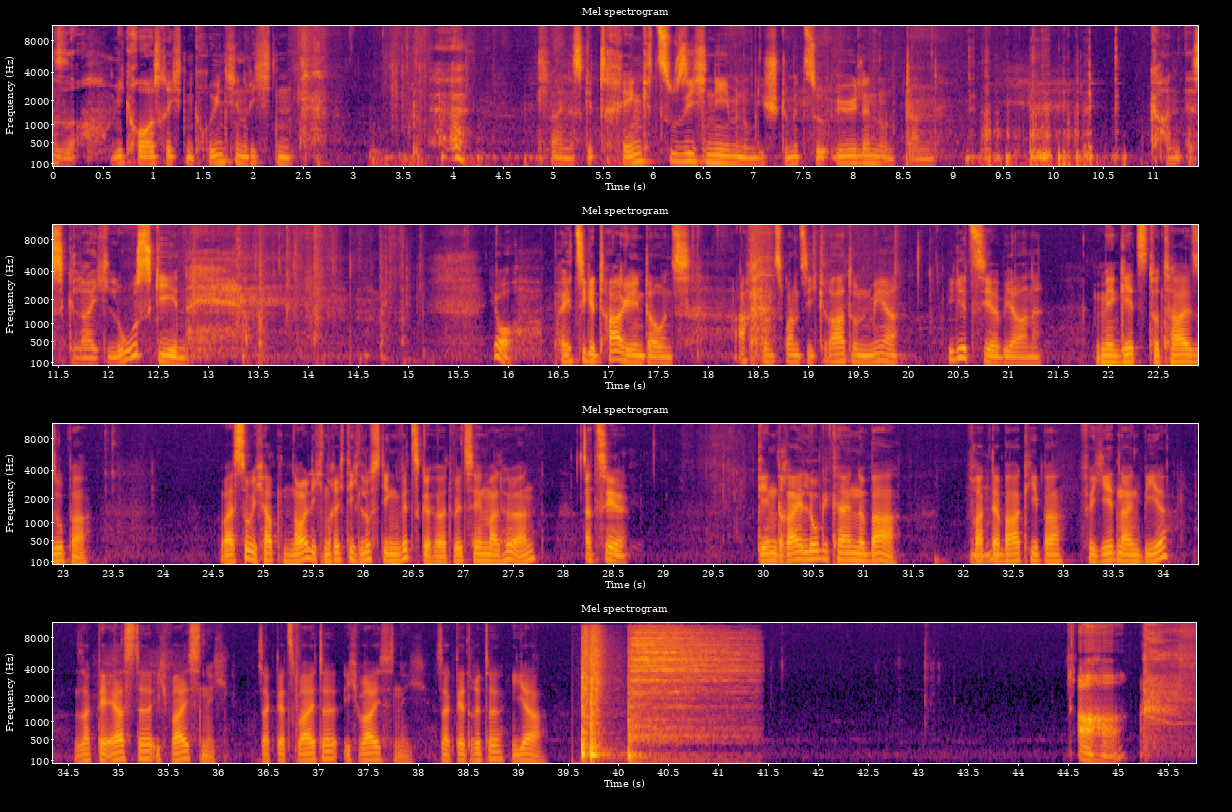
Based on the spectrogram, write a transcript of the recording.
So, Mikro ausrichten, Grünchen richten. Kleines Getränk zu sich nehmen, um die Stimme zu ölen und dann kann es gleich losgehen. Ja, paar hitzige Tage hinter uns. 28 Grad und mehr. Wie geht's dir, Bjane? Mir geht's total super. Weißt du, ich habe neulich einen richtig lustigen Witz gehört. Willst du ihn mal hören? Erzähl. Gehen drei Logiker in eine Bar. Fragt der Barkeeper, für jeden ein Bier? Sagt der Erste, ich weiß nicht. Sagt der Zweite, ich weiß nicht. Sagt der Dritte, ja. Aha.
